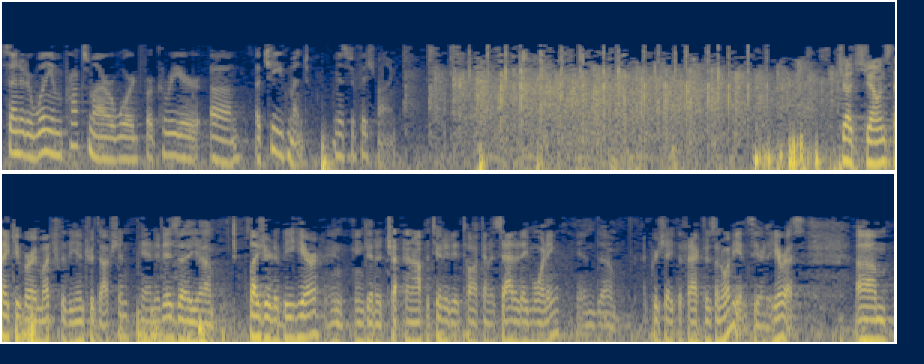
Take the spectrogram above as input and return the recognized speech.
Senator William Proxmire Award for Career uh, Achievement. Mr. Fishbein. Judge Jones, thank you very much for the introduction. And it is a uh, pleasure to be here and, and get ch- an opportunity to talk on a Saturday morning. And um, I appreciate the fact there's an audience here to hear us. Um,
